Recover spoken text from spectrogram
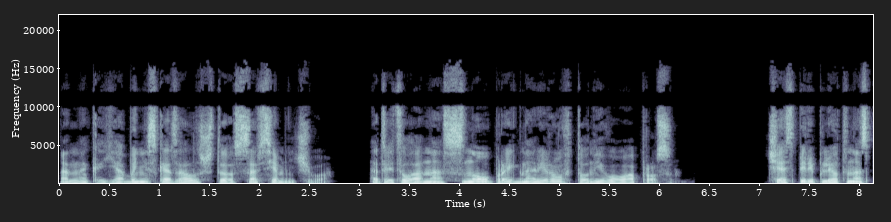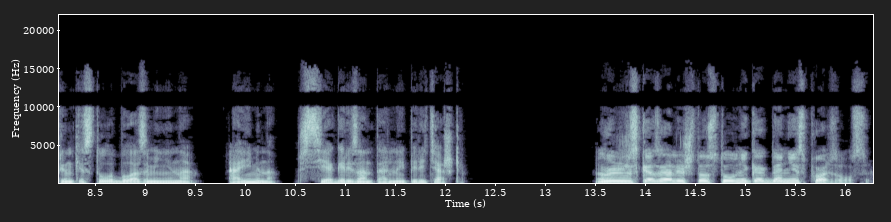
Однако я бы не сказала, что совсем ничего», — ответила она, снова проигнорировав тон его вопроса. Часть переплета на спинке стула была заменена, а именно все горизонтальные перетяжки. «Вы же сказали, что стул никогда не использовался».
